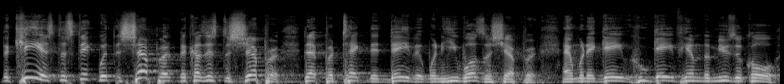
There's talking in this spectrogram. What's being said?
The key is to stick with the shepherd because it's the shepherd that protected David when he was a shepherd, and when it gave who gave him the musical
